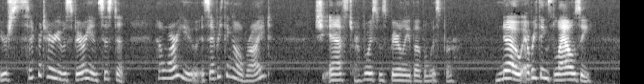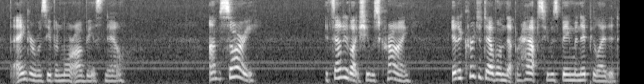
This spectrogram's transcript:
Your secretary was very insistent. How are you? Is everything all right? She asked. Her voice was barely above a whisper. No, everything's lousy. The anger was even more obvious now. I'm sorry. It sounded like she was crying. It occurred to Devlin that perhaps he was being manipulated,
